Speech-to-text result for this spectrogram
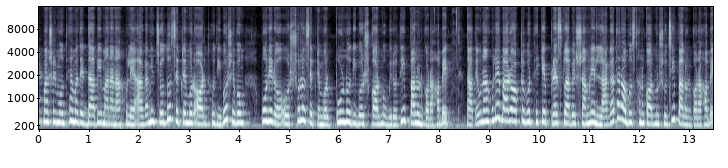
এক মাসের মধ্যে আমাদের দাবি মানা না হলে আগামী চোদ্দ সেপ্টেম্বর অর্ধ দিবস এবং পনেরো ও ষোলো সেপ্টেম্বর পূর্ণ দিবস কর্মবিরতি পালন করা হবে। তাতেও না হলে বারো অক্টোবর থেকে প্রেস ক্লাবের সামনে লাগাতার অবস্থান কর্মসূচি পালন করা হবে।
